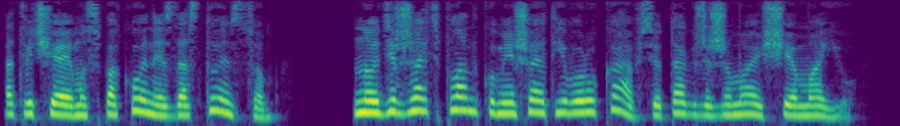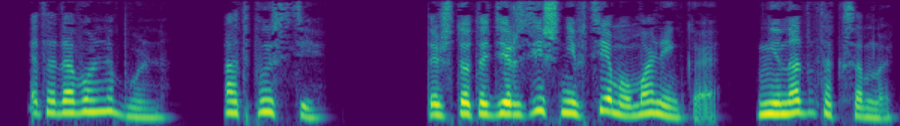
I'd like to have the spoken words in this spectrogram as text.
Отвечаю ему спокойно и с достоинством, но держать планку мешает его рука, все так же сжимающая мою. Это довольно больно. Отпусти. Ты что-то дерзишь не в тему, маленькая. Не надо так со мной.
